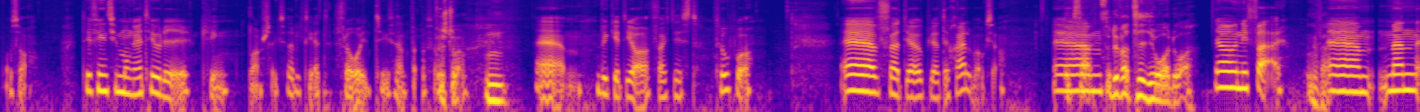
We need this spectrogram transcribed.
och så. det finns ju många teorier kring barnsexualitet, Freud till exempel. Och så. Förstår. Mm. Ehm, vilket jag faktiskt tror på. Ehm, för att jag upplevt det själv också. Ehm, Exakt, så du var tio år då? Ja, ungefär. Ungefär. Ehm, men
